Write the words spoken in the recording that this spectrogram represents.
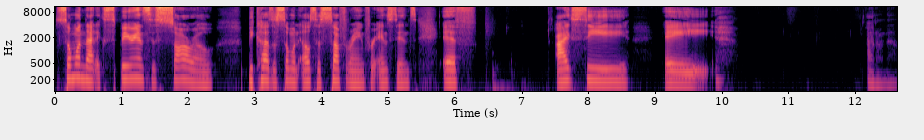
Someone that experiences sorrow because of someone else's suffering, for instance, if I see a I don't know.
